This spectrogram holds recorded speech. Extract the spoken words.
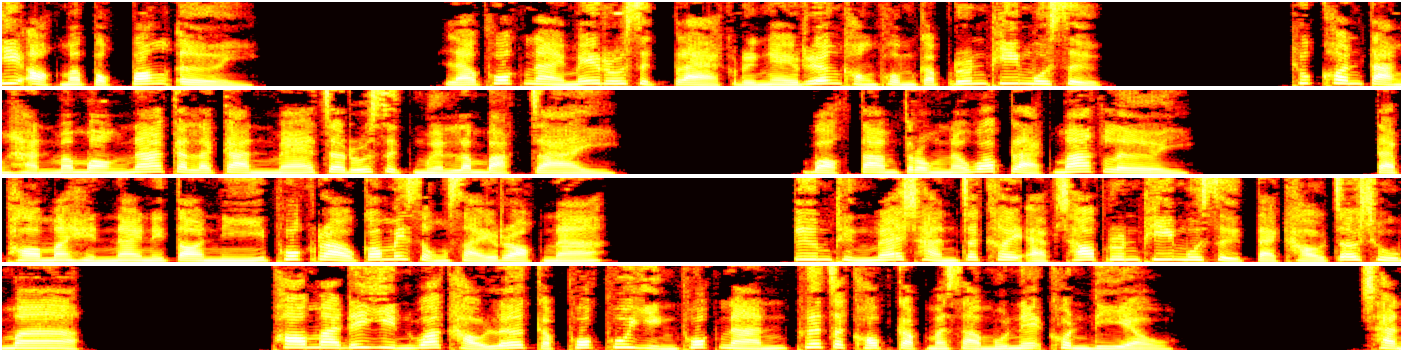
ที่ออกมาปกป้องเอ่ย แล้วพวกนายไม่รู้สึกแปลกหรือไงเรื่องของผมกับรุ่นพี่มูสึก ทุกคนต่างหันมามองหน้ากันละกันแม้จะรู้สึกเหมือนลำบากใจ บอกตามตรงนะว่าแปลกมากเลย แต่พอมาเห็นนายในตอนนี้พวกเราก็ไม่สงสัยหรอกนะ อืมถึงแม้ฉันจะเคยแอบชอบรุ่นพี่มูสึแต่เขาเจ้าชู้มาก พอมาได้ยินว่าเขาเลิกกับพวกผู้หญิงพวกนั้นเพื่อจะคบกับมาซามุเนะคนเดียว ฉัน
